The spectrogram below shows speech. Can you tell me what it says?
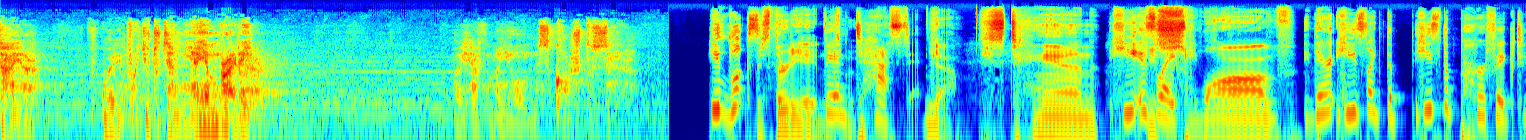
I am tired of waiting for you to tell me I am ready. I have my own scores to settle. He looks He's 38. in this movie. fantastic. Yeah. He's tan. He is he's like suave. there he's like the he's the perfect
